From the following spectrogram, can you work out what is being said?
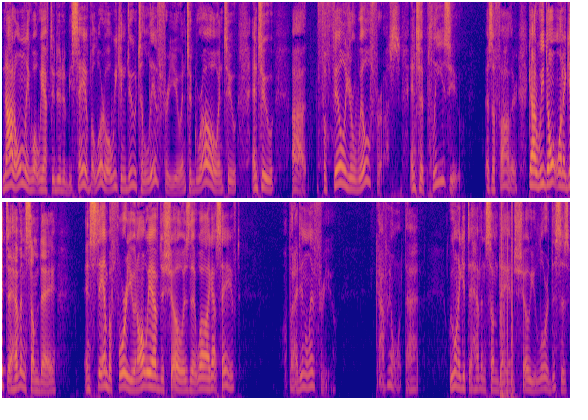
not only what we have to do to be saved, but Lord, what we can do to live for you and to grow and to and to uh, fulfill your will for us and to please you. as a father. God, we don't want to get to heaven someday and stand before you, and all we have to show is that, well, I got saved, but I didn't live for you. God, we don't want that. We want to get to heaven someday and show you, Lord, this is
